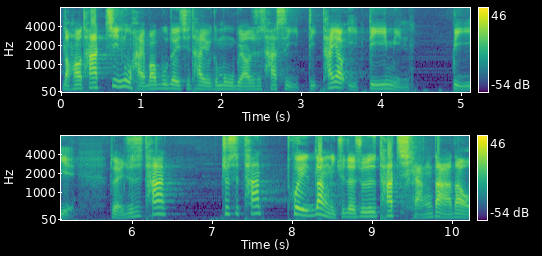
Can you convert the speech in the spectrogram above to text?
然后他进入海豹部队，其实他有一个目标，就是他是以第他要以第一名毕业。对，就是他，就是他会让你觉得，就是他强大到，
